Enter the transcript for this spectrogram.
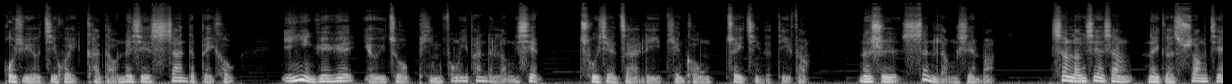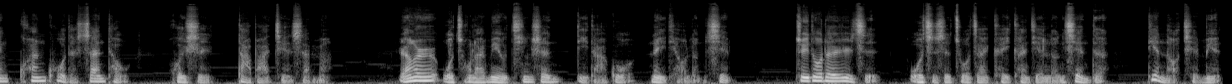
或许有机会看到那些山的背后。隐隐约约有一座屏风一般的棱线出现在离天空最近的地方，那是圣棱线吗？圣棱线上那个双肩宽阔的山头会是大坝尖山吗？然而我从来没有亲身抵达过那条棱线，最多的日子我只是坐在可以看见棱线的电脑前面，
